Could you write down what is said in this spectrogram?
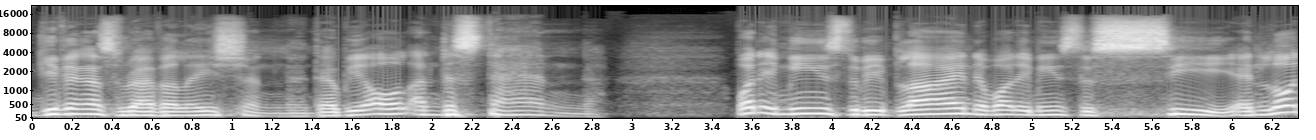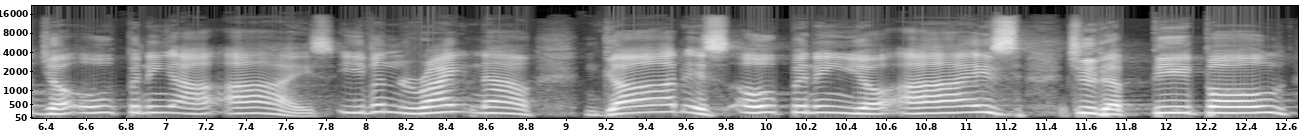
giving us revelation that we all understand what it means to be blind and what it means to see. And Lord, you're opening our eyes. Even right now, God is opening your eyes to the people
